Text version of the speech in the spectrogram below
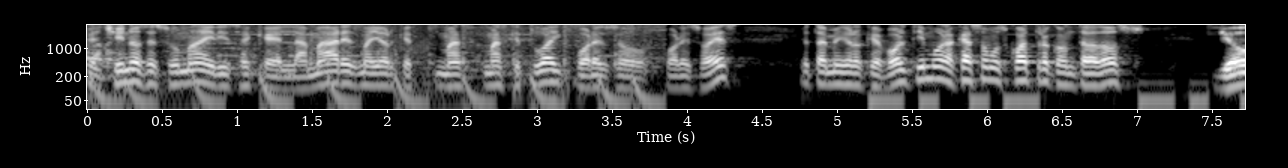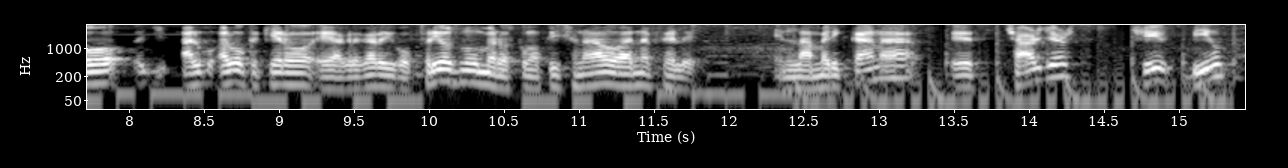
El chino se suma y dice que Lamar es mayor que más, más que tú y por eso, por eso es. Yo también creo que Baltimore, acá somos cuatro contra dos. Yo, algo, algo que quiero eh, agregar, digo, fríos números como aficionado a NFL. En la americana es Chargers, Chiefs, Bills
